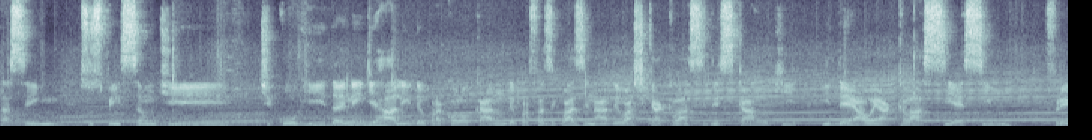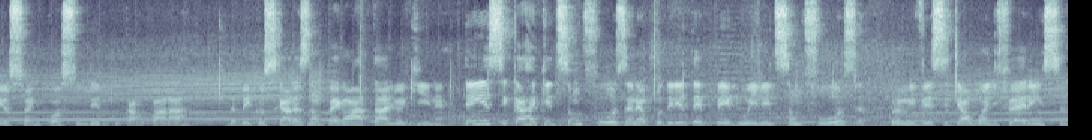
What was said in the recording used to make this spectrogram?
Tá sem suspensão de, de corrida nem de rally deu pra colocar. Não deu pra fazer quase nada. Eu acho que a classe desse carro aqui ideal é a classe S1. Freio, eu só encosto o dedo pro carro parar. Ainda bem que os caras não pegam atalho aqui, né? Tem esse carro aqui de São Forza, né? Eu poderia ter pego ele de São Forza pra me ver se tem alguma diferença.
